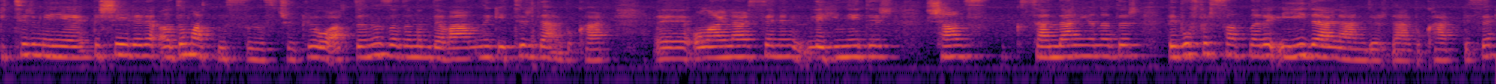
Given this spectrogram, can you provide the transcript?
bitirmeye, bir şeylere adım atmışsınız. Çünkü o attığınız adımın devamını getir der bu kart. E, olaylar senin lehinedir, şans senden yanadır ve bu fırsatları iyi değerlendir der bu kart bize.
